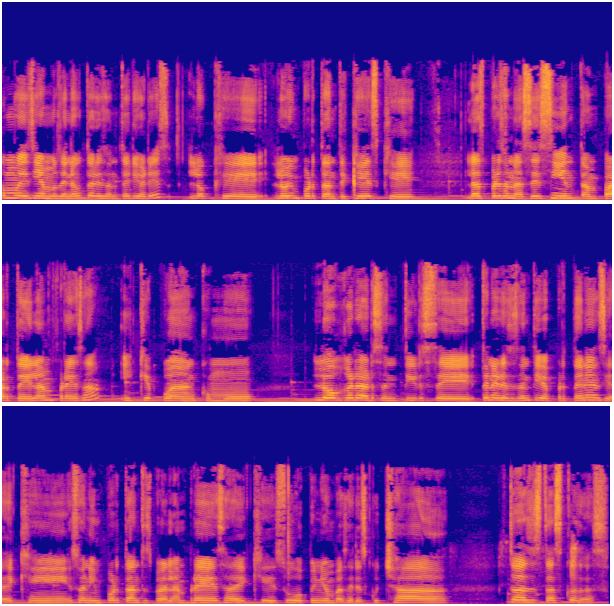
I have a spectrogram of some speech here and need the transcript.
como decíamos en autores anteriores, lo que lo importante que es que las personas se sientan parte de la empresa y que puedan como lograr sentirse, tener ese sentido de pertenencia, de que son importantes para la empresa, de que su opinión va a ser escuchada, todas estas cosas.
